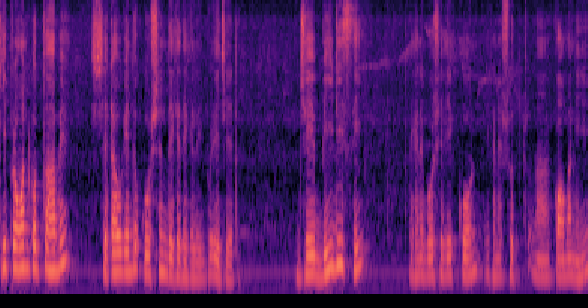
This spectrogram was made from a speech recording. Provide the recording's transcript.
কি প্রমাণ করতে হবে? সেটাও কিন্তু কোশ্চেন দেখে দেখে লিখব, এই যে এটা। যে বিডিসি এখানে বসে দিই কোন এখানে সূত্র কমা নিয়ে।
